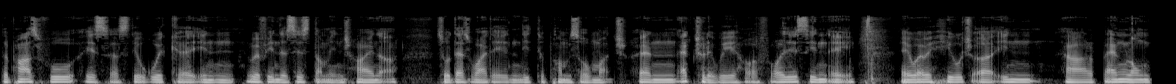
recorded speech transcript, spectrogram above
the pass-through is uh, still weak in within the system in China, so that's why they need to pump so much. And actually, we have already seen a a very huge uh, in uh, bank loan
